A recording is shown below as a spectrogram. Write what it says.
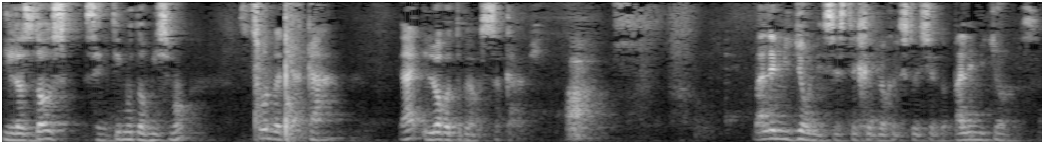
y los dos sentimos lo mismo, súrbete acá y luego te vamos a sacar a mí. Vale millones este ejemplo que le estoy diciendo, vale millones.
